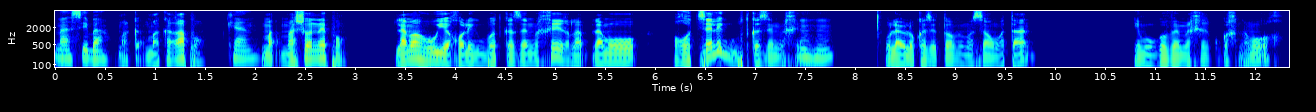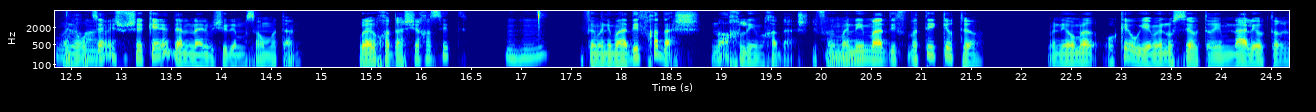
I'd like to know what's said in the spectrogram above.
מה הסיבה? מה, מה קרה פה? כן. מה, מה שונה פה? למה הוא יכול לגבות כזה מחיר? למ- למה הוא רוצה לגבות כזה מחיר? מהמם. אולי הוא לא כזה טוב במשא ומתן, אם הוא גובה מחיר כל כך נמוך. נכון. אני. רוצה מישהו שכן יודע לנהל בשבילי משא ומתן. אולי הוא חדש יחסית. מהמם. לפעמים אני מעדיף חדש, נוח לי עם חדש. לפעמים Mhm. אני מעדיף ותיק יותר. ואני אומר, אוקיי, הוא יהיה מנוסה יותר, ימנע לי יותר,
